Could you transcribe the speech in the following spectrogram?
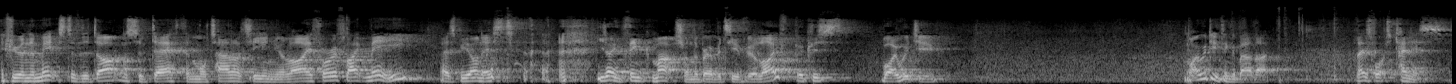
If you're in the midst of the darkness of death and mortality in your life, or if, like me, let's be honest, you don't think much on the brevity of your life, because why would you? Why would you think about that? Let's watch tennis.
